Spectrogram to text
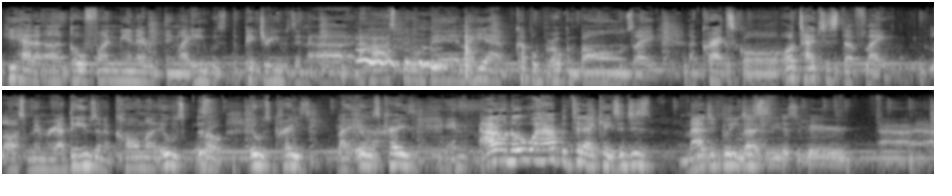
he had a uh, GoFundMe and everything. Like, he was, the picture, he was in the, uh, in the hospital bed. Like, he had a couple broken bones, like a cracked skull, all types of stuff. Like, lost memory. I think he was in a coma. It was bro. It was crazy. Like it was crazy. And I don't know what happened to that case. It just magically just magically disappeared. uh,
